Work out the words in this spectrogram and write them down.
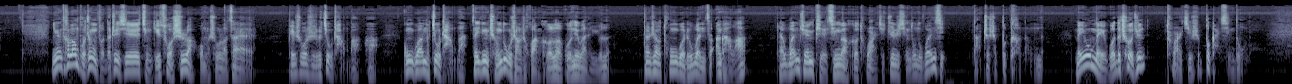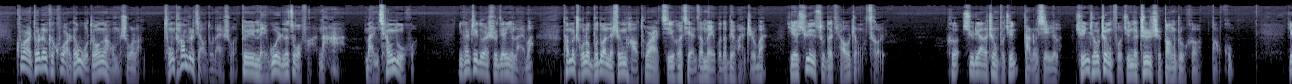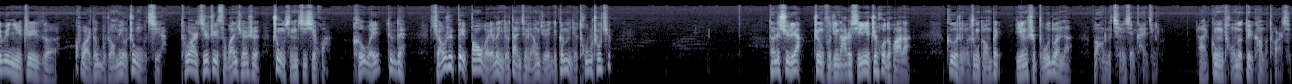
你看特朗普政府的这些警惕措施啊，我们说了，在别说是这个救场吧，啊，公关嘛，救场吧，在一定程度上是缓和了国内外的舆论。但是要通过这个问责安卡拉来完全撇清啊和土耳其军事行动的关系，那这是不可能的。没有美国的撤军，土耳其是不敢行动的。库尔德人和库尔德武装啊，我们说了，从他们这个角度来说，对于美国人的做法，那满腔怒火。你看这段时间以来吧，他们除了不断的声讨土耳其和谴责美国的背叛之外，也迅速的调整了策略，和叙利亚的政府军达成协议了，寻求政府军的支持、帮助和保护。因为你这个库尔德武装没有重武器啊，土耳其这次完全是重型机械化合围，对不对？只要是被包围了，你就弹尽粮绝，你根本就突不出去。但是叙利亚政府军达成协议之后的话呢，各种的重装备已经是不断的往这个前线开进了，来共同的对抗的土耳其。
